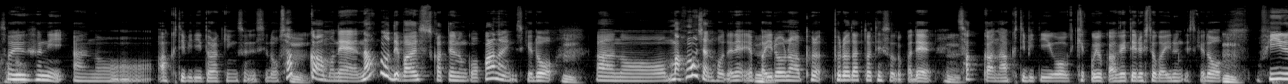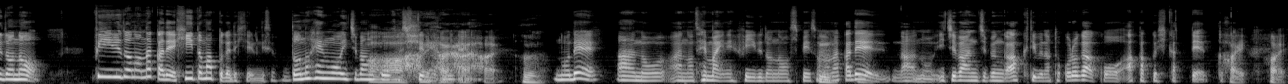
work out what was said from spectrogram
そういうふうに、あの、アクティビティトラッキングするんですけど、サッカーもね、何のデバイス使ってるのかわからないんですけど、うんあの、まあ、本社の方でね、やっぱいろいろなプロ,、プロダクトテストとかで、うんサッカーのアクティビティを結構よく上げてる人がいるんですけど、うんフィールドの、フィールドの中でヒートマップができてるんですよ。どの辺を一番こう走ってるのかみたいな。はいはい。ので、あの、あの、狭いね、フィールドのスペースの中で、あの、一番自分がアクティブなところが、こう、赤く光って、はい。はい。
